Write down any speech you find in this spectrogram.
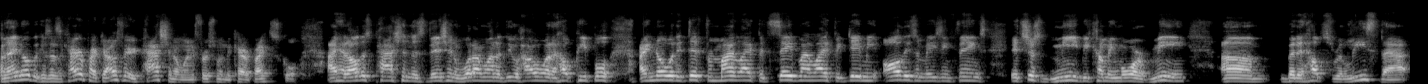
And I know because as a chiropractor, I was very passionate when I first went to chiropractic school. I had all this passion, this vision, what I want to do, how I want to help people. I know what it did for my life. It saved my life. It gave me all these amazing things. It's just me becoming more of me, um, but it helps release that.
